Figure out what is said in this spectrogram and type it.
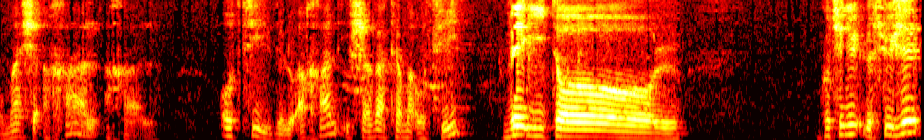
ומה שאכל, אכל. הוציא ולא אכל, יישבע כמה הוציא, Veitol. On continue le sujet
